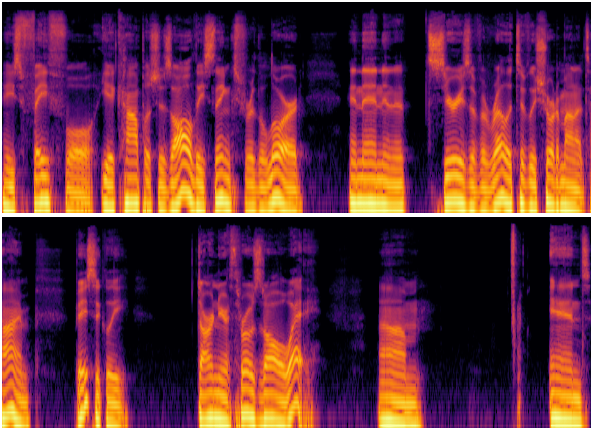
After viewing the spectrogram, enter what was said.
he's faithful, he accomplishes all these things for the Lord, and then in a series of a relatively short amount of time, basically darn near throws it all away. Um and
